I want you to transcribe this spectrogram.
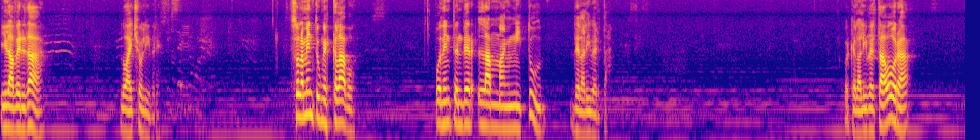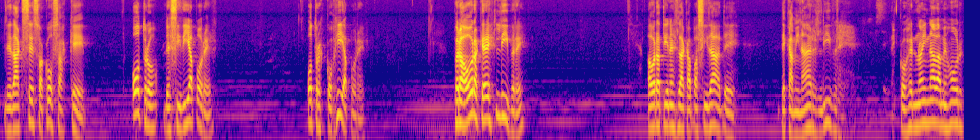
y la verdad lo ha hecho libre. Solamente un esclavo puede entender la magnitud de la libertad. Porque la libertad ahora le da acceso a cosas que otro decidía por él, otro escogía por él. Pero ahora que eres libre, ahora tienes la capacidad de, de caminar libre. Escoger no hay nada mejor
